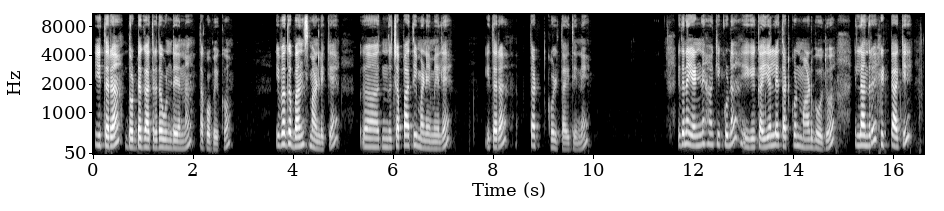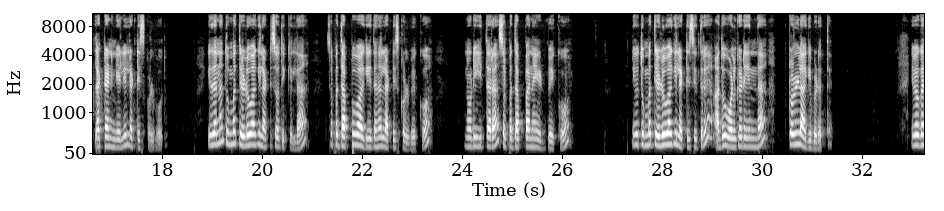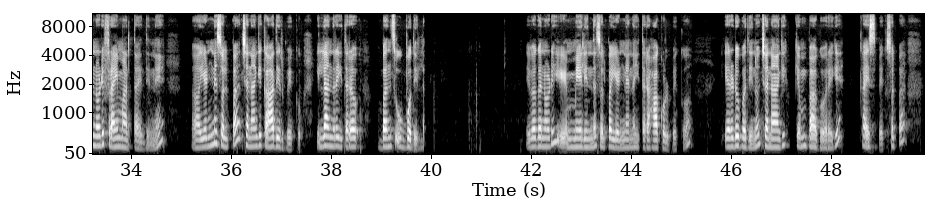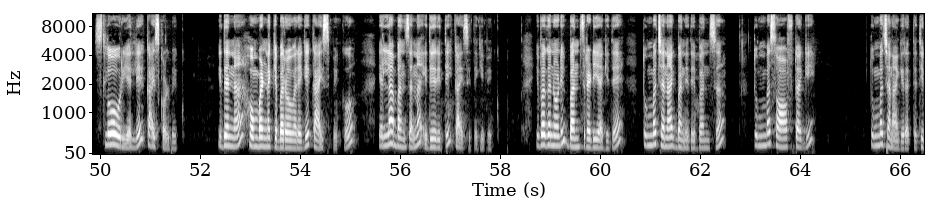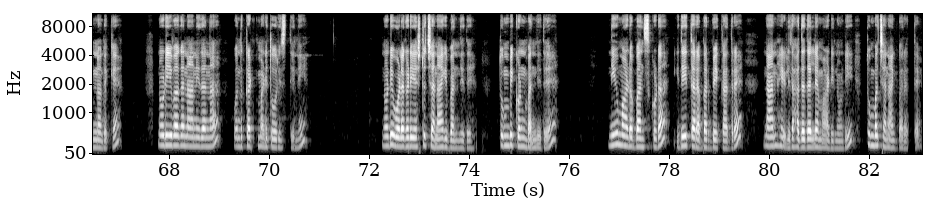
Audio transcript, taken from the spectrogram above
ಈ ಥರ ದೊಡ್ಡ ಗಾತ್ರದ ಉಂಡೆಯನ್ನು ತಗೋಬೇಕು. ಇವಾಗ ಬನ್ಸ್ ಮಾಡಲಿಕ್ಕೆ ಒಂದು ಚಪಾತಿ ಮಣೆ ಮೇಲೆ ಈ ಥರ ತಟ್ಕೊಳ್ತಾ ಇದ್ದೀನಿ. ಇದನ್ನು ಎಣ್ಣೆ ಹಾಕಿ ಕೂಡ ಹೀಗೆ ಕೈಯಲ್ಲೇ ತಟ್ಕೊಂಡು ಮಾಡ್ಬೋದು. ಇಲ್ಲಾಂದರೆ ಹಿಟ್ಟಾಕಿ ಲಟ್ಟಣಿಗೆಯಲ್ಲಿ ಲಟ್ಟಿಸ್ಕೊಳ್ಬೋದು. ಇದನ್ನು ತುಂಬ ತೆಳುವಾಗಿ ಲಟ್ಟಿಸೋದಿಕ್ಕಿಲ್ಲ. ಸ್ವಲ್ಪ ದಪ್ಪವಾಗಿ ಇದನ್ನು ಲಟ್ಟಿಸ್ಕೊಳ್ಬೇಕು. ನೋಡಿ ಈ ಥರ ಸ್ವಲ್ಪ ದಪ್ಪನೇ ಇಡಬೇಕು. ನೀವು ತುಂಬ ತೆಳುವಾಗಿ ಲಟ್ಟಿಸಿದರೆ ಅದು ಒಳಗಡೆಯಿಂದ ಟೊಳ್ಳಾಗಿ ಬಿಡುತ್ತೆ ಇವಾಗ ನೋಡಿ ಫ್ರೈ ಮಾಡ್ತಾ ಇದ್ದೀನಿ. ಎಣ್ಣೆ ಸ್ವಲ್ಪ ಚೆನ್ನಾಗಿ ಕಾದಿರಬೇಕು. ಇಲ್ಲಾಂದರೆ ಈ ಥರ ಬನ್ಸ್ ಉಬ್ಬೋದಿಲ್ಲ ಇವಾಗ ನೋಡಿ ಮೇಲಿಂದ ಸ್ವಲ್ಪ ಎಣ್ಣೆನ ಈ ಥರ ಹಾಕ್ಕೊಳ್ಬೇಕು ಎರಡು ಬದಿನೂ ಚೆನ್ನಾಗಿ ಕೆಂಪಾಗುವವರೆಗೆ ಕಾಯಿಸ್ಬೇಕು. ಸ್ವಲ್ಪ ಸ್ಲೋ ಉರಿಯಲ್ಲಿ ಕಾಯಿಸ್ಕೊಳ್ಬೇಕು. ಇದನ್ನು ಹೊಂಬಣ್ಣಕ್ಕೆ ಬರೋವರೆಗೆ ಕಾಯಿಸಬೇಕು. ಎಲ್ಲ ಬನ್ಸನ್ನು ಇದೇ ರೀತಿ ಕಾಯಿಸಿ ತೆಗಿಬೇಕು. ಇವಾಗ ನೋಡಿ ಬನ್ಸ್ ರೆಡಿಯಾಗಿದೆ. ತುಂಬ ಚೆನ್ನಾಗಿ ಬಂದಿದೆ ಬನ್ಸ್. ತುಂಬ ಸಾಫ್ಟಾಗಿ ತುಂಬ ಚೆನ್ನಾಗಿರುತ್ತೆ ತಿನ್ನೋದಕ್ಕೆ. ನೋಡಿ ಇವಾಗ ನಾನು ಇದನ್ನು ಒಂದು ಕಟ್ ಮಾಡಿ ತೋರಿಸ್ತೀನಿ. ನೋಡಿ ಒಳಗಡೆ ಎಷ್ಟು ಚೆನ್ನಾಗಿ ಬಂದಿದೆ. ತುಂಬಿಕೊಂಡು ಬಂದಿದೆ. ನೀವು ಮಾಡೋ ಬನ್ಸ್ ಕೂಡ ಇದೇ ಥರ ಬರಬೇಕಾದ್ರೆ ನಾನು ಹೇಳಿದ ಹದದಲ್ಲೇ ಮಾಡಿ ನೋಡಿ, ತುಂಬ ಚೆನ್ನಾಗಿ ಬರುತ್ತೆ.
